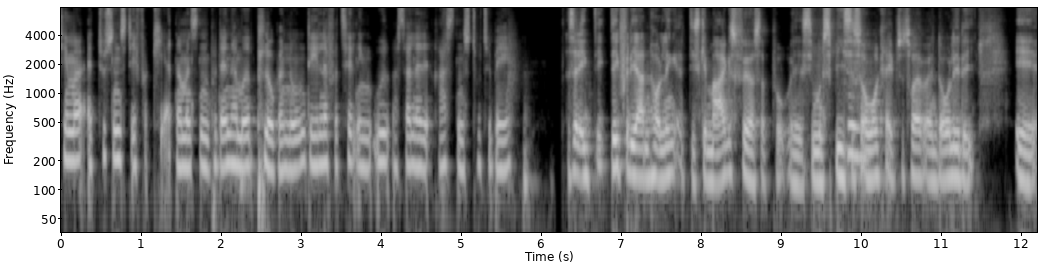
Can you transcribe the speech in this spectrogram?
til mig, at du synes, det er forkert, når man sådan på den her måde plukker nogle dele af fortællingen ud, og så lader resten stå tilbage. Altså, det er, ikke, det, det er ikke, fordi jeg har den holdning, at de skal markedsføre sig på uh, Simon Spises mm. overgreb. Så tror jeg, det var en dårlig idé. Uh,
